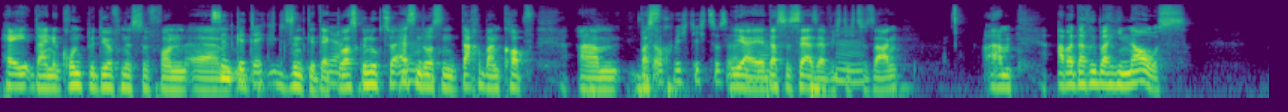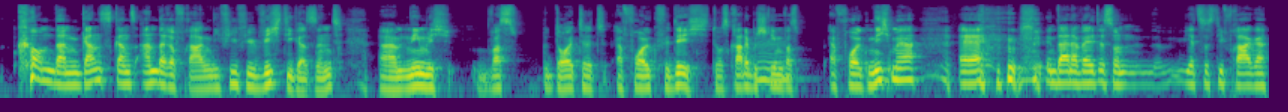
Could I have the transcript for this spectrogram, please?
hey, deine Grundbedürfnisse von ähm, sind gedeckt. Sind gedeckt. Ja. Du hast genug zu essen, mhm. du hast ein Dach über dem Kopf. Ähm, was, das ist auch wichtig zu sagen. Ja, ja, das ist sehr, sehr wichtig mhm. zu sagen. Ähm, aber darüber hinaus kommen dann ganz, ganz andere Fragen, die viel, viel wichtiger sind. Ähm, nämlich, was bedeutet Erfolg für dich? Du hast gerade beschrieben, mhm. was Erfolg nicht mehr äh, in deiner Welt ist. Und jetzt ist die Frage,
